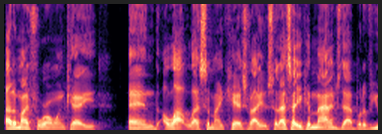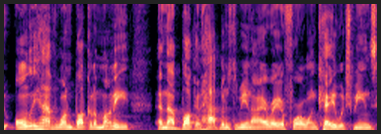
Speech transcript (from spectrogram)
out of my 401k and a lot less of my cash value. So that's how you can manage that. But if you only have one bucket of money and that bucket happens to be an IRA or 401k, which means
